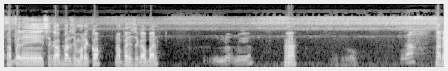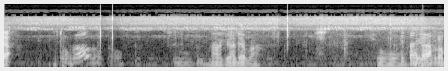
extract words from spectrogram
Napa ni sa gabal si Mariko? Napa ni sa gabal? Wala na yun. Ha? Tura. Nara. Ito. Bro. Narak na dia ba? So, Sakitan ayun, ka? bro.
